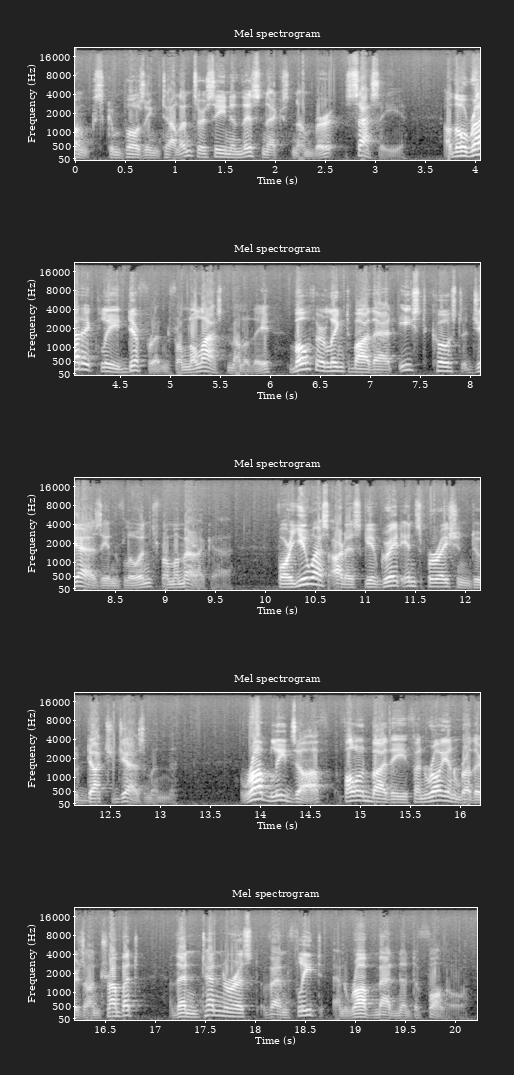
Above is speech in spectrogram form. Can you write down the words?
Pronk's composing talents are seen in this next number, Sassy. Although radically different from the last melody, both are linked by that East Coast jazz influence from America. For U.S. artists give great inspiration to Dutch jazzmen. Rob leads off, followed by the Van Rooyen brothers on trumpet, then tenorist Van Vliet and Rob Madna to follow.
